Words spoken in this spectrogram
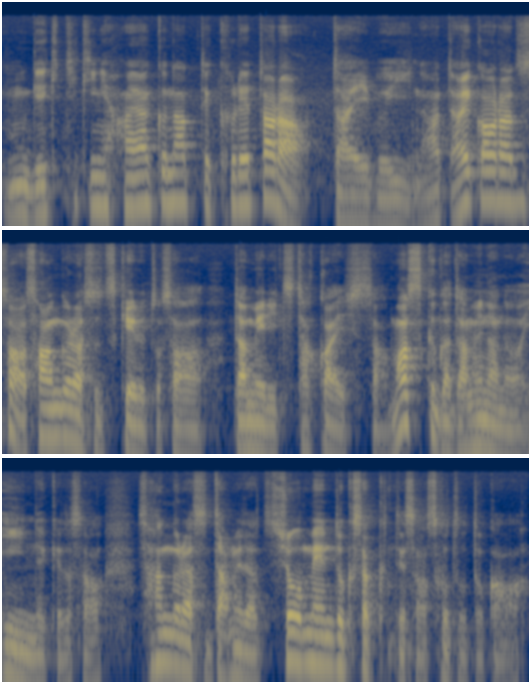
もう劇的に速くなってくれたらだいぶいいな。って相変わらずさサングラスつけるとさダメ率高いしさマスクがダメなのはいいんだけどさサングラスダメだと超めんどくさくってさ外とかは。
